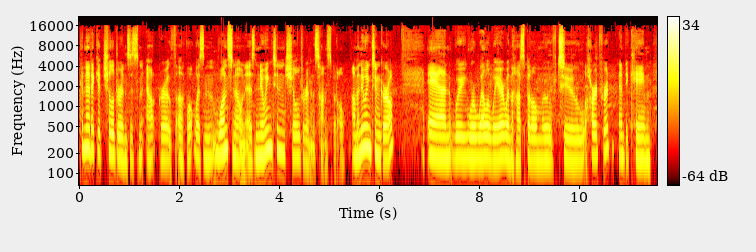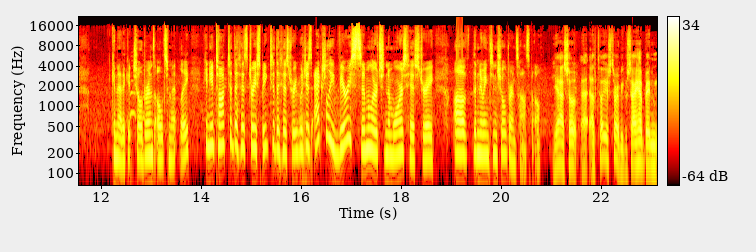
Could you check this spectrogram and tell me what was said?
Connecticut Children's is an outgrowth of what was once known as Newington Children's Hospital. I'm a Newington girl, and we were well aware when the hospital moved to Hartford and became Connecticut Children's ultimately. Can you talk to the history, speak to the history, which is actually very similar to Nemours' history of the Newington Children's Hospital? Yeah, so uh, I'll tell you a story because I have been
